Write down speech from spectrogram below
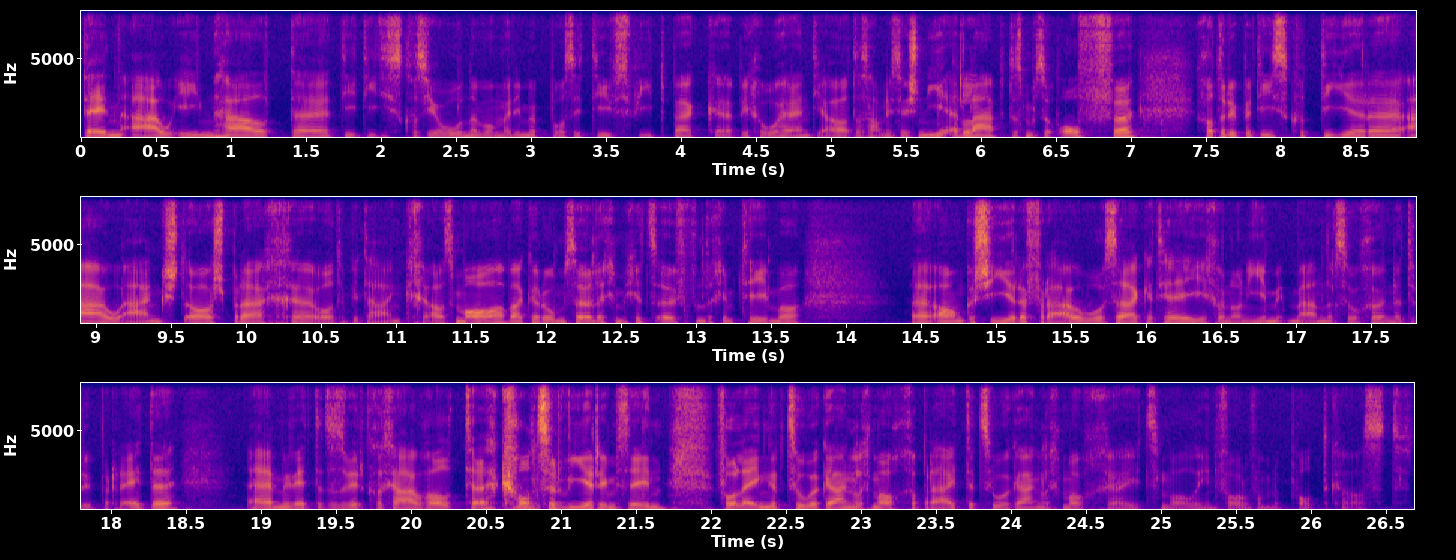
dann auch Inhalte, äh, die, die Diskussionen, wo wir immer positives Feedback äh, bekommen haben, ja, das habe ich sonst nie erlebt, dass man so offen kann darüber diskutieren kann, auch Ängste ansprechen oder Bedenken als Mann, warum soll ich mich jetzt öffentlich im Thema äh, engagieren, Frauen, die sagen, hey, ich habe noch nie mit Männern so können darüber reden äh, wir wollen das wirklich auch halt, äh, konservieren im Sinn von länger zugänglich machen, breiter zugänglich machen, jetzt mal in Form von einem Podcast.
